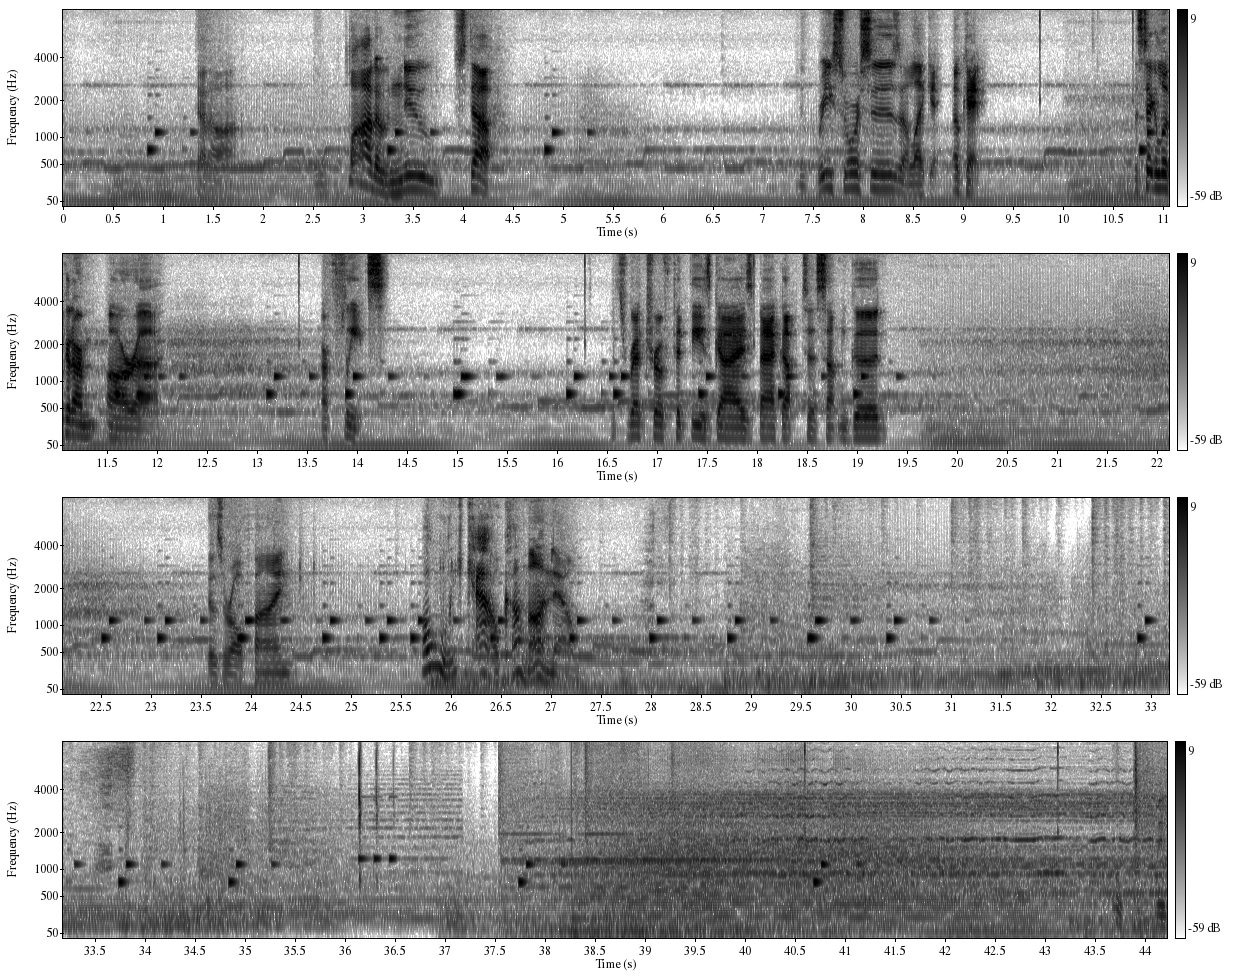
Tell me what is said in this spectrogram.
Got a lot of new stuff. New resources, I like it. Okay, Let's take a look at our our uh, our fleets. Let's retrofit these guys back up to something good. Those are all fine. Holy cow, come on now.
